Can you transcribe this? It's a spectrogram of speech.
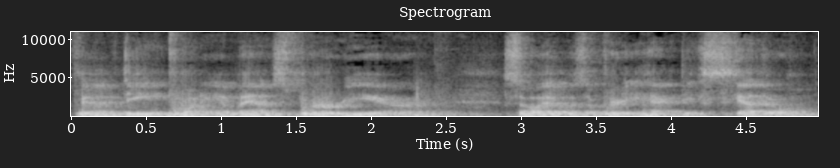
15, 20 events per year. So it was a pretty hectic schedule.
